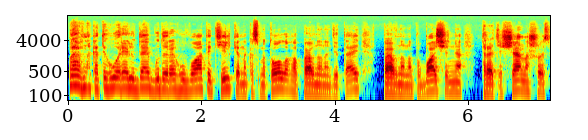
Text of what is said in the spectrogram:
певна категорія людей буде реагувати тільки на косметолога, певна на дітей, певна на побачення, третя ще на щось.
